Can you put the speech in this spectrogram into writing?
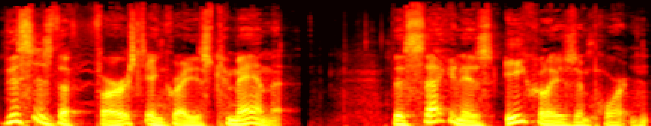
This is the first and greatest commandment. The second is equally as important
